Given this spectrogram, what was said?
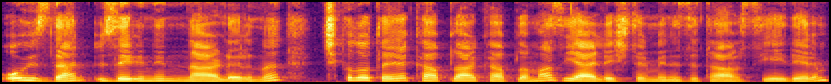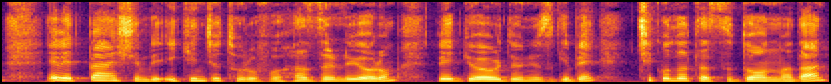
O yüzden üzerinin narlarını çikolataya kaplar kaplamaz yerleştirmenizi tavsiye ederim. Evet ben şimdi ikinci turufu hazırlıyorum ve gördüğünüz gibi çikolatası donmadan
